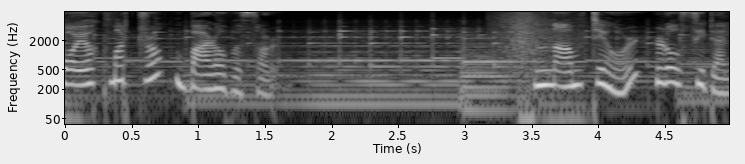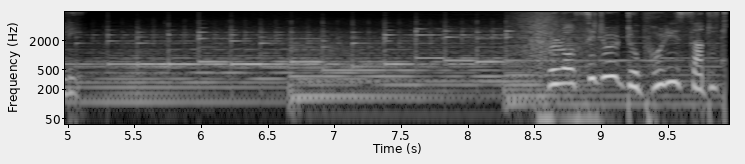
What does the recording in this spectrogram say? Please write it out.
বয়স মাত্ৰ বাৰ বছৰ। নাম তেওঁৰ ৰচিদ আলী। ৰচিদৰ দুভৰি যাদুত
